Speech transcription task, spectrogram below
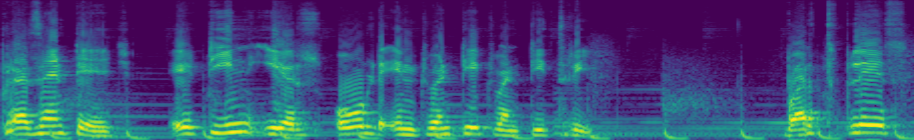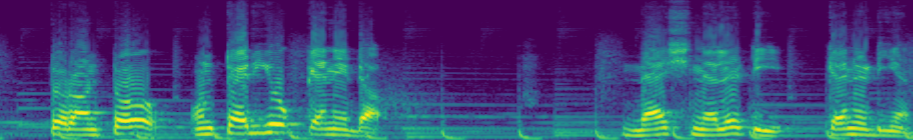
present age 18 years old in 2023 Birthplace Toronto, Ontario, Canada. Nationality Canadian.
